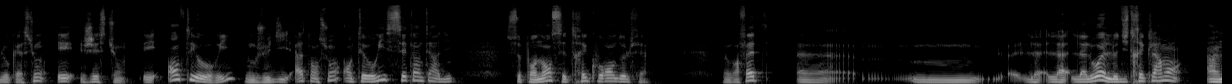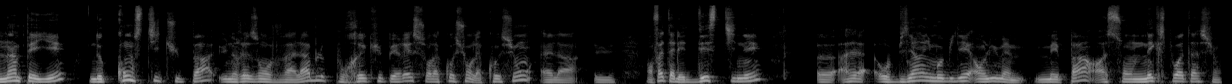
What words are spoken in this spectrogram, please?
location et gestion. Et en théorie, donc je dis attention, en théorie c'est interdit. Cependant, c'est très courant de le faire. Donc en fait, la, loi, elle le dit très clairement. un impayé ne constitue pas une raison valable pour récupérer sur la caution. La caution, elle a en fait, elle est destinée euh, au bien immobilier en lui-même, mais pas à son exploitation.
